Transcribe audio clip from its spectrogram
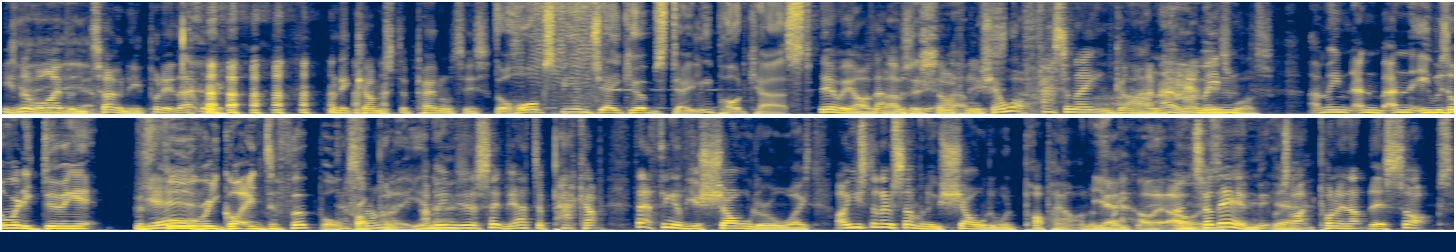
He's Yeah, no yeah, Ivan yeah. Tony, put it that way, when it comes to penalties. The Hawksbee and Jacobs Daily Podcast. There we are. That was Lovely, this afternoon lovely show. What a fascinating guy I know. I Hannes mean, was. I mean, and and he was already doing it before Yeah. he got into football That's properly. right. You I mean, as I said, you had to pack up that thing of your shoulder always. I used to know someone whose shoulder would pop out on a Yeah. Oh, and oh, to it? them, it was Yeah. like pulling up their socks.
